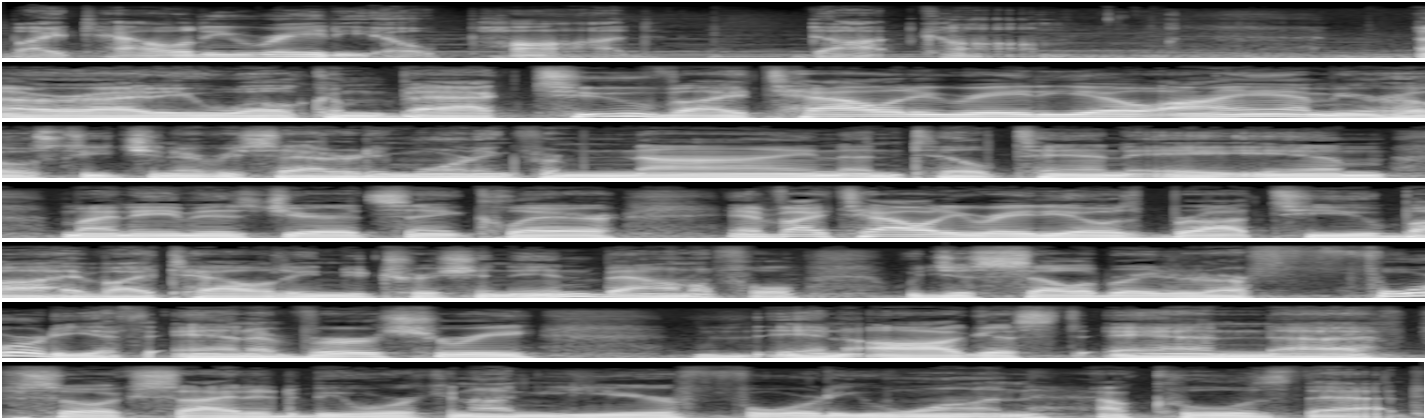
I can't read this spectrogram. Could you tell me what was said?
vitalityradiopod.com. All righty, welcome back to Vitality Radio. I am your host each and every Saturday morning from 9 until 10 a.m. My name is Jared St. Clair, and Vitality Radio is brought to you by Vitality Nutrition in Bountiful. We just celebrated our 40th anniversary in August, and uh, so excited to be working on year 41. How cool is that?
